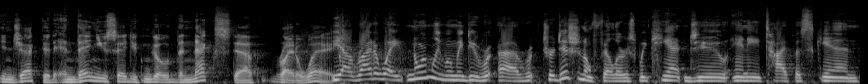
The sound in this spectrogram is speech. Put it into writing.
Injected, and then you said you can go the next step right away. Yeah, right away. Normally, when we do uh, r- traditional fillers, we can't do any type of skin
